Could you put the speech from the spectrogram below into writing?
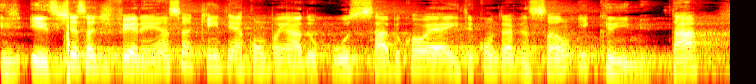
Existe essa diferença, quem tem acompanhado o curso sabe qual é entre contravenção e crime, tá?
